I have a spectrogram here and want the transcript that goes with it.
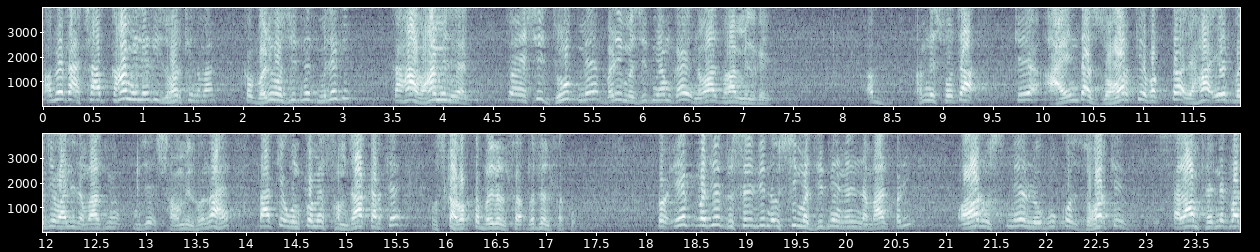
اب میں کہا اچھا اب کہاں ملے گی ظہر کی نماز؟ کب بڑی مسجد میں ملے گی؟ کہاں وہاں مل جائے گی؟ تو ایسی دھوپ میں بڑی مسجد میں ہم گئے، نماز وہاں مل گئی۔ اب ہم نے سوچا کہ آئندہ ظہر کے وقت یہاں ایک بجے والی نماز میں مجھے شامل ہونا ہے تاکہ ان کو میں سمجھا کر کے اس کا وقت بدل بدل سکوں۔ تو ایک بجے دوسرے دن اسی مسجد میں میں نے نماز پڑھی اور اس میں لوگوں کو ظہر کے سلام پھیرنے کے بعد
